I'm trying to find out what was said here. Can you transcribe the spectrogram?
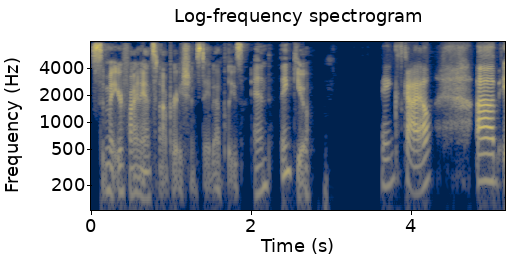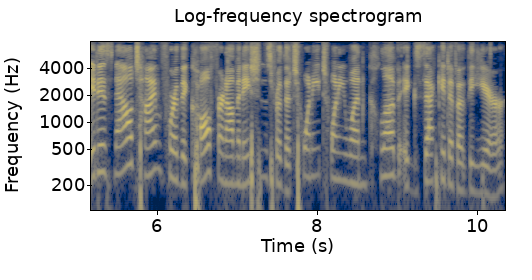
submit your finance and operations data, please. And thank you. Thanks, Kyle. Um, it is now time for the call for nominations for the 2021 Club Executive of the Year.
